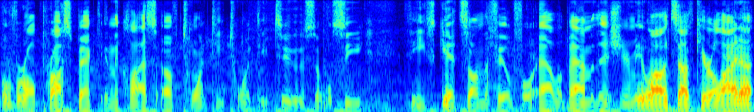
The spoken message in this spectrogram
overall prospect in the class of 2022. So we'll see if he gets on the field for Alabama this year. Meanwhile, at South Carolina.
